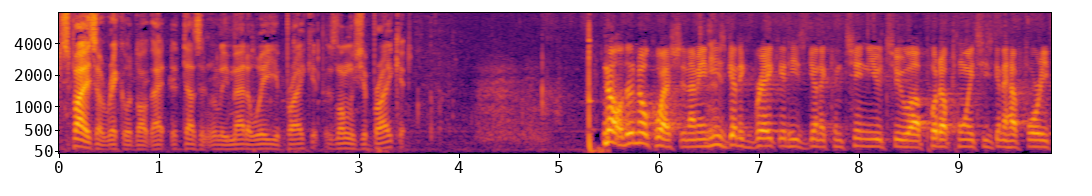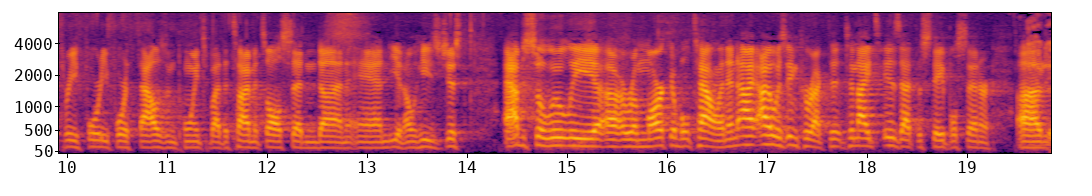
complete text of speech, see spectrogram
suppose a record like that, it doesn't really matter where you break it, as long as you break it. No, there's no question. I mean, he's going to break it. He's going to continue to uh, put up points. He's going to have 43, 44,000 points by the time it's all said and done. And, you know, he's just absolutely a, a remarkable talent. And I, I, was incorrect. Tonight is at the Staples Center uh, oh,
